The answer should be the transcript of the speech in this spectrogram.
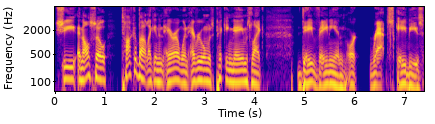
she, and also talk about like in an era when everyone was picking names like Dave Vanian or Rat Scabies.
